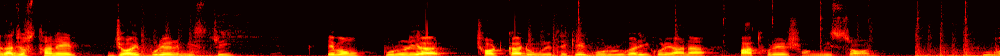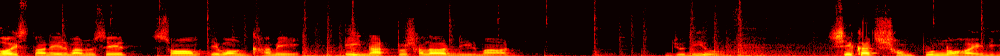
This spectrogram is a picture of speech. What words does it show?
রাজস্থানের জয়পুরের মিস্ত্রি এবং পুরুলিয়ার ছটকা ডুংরি থেকে গরুর গাড়ি করে আনা পাথরের সংমিশ্রণ। উভয় স্থানের মানুষের শ্রম এবং ঘামে এই নাট্যশালার নির্মাণ। যদিও সে কাজ সম্পূর্ণ হয়নি,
